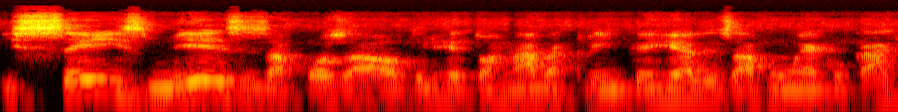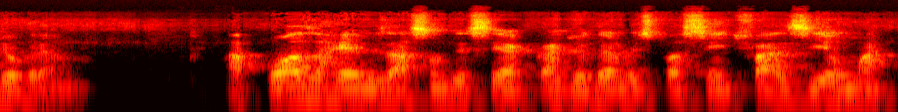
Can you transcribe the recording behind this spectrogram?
E seis meses após a alta, ele retornava à clínica e realizava um ecocardiograma. Após a realização desse ecocardiograma, esse paciente fazia uma,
